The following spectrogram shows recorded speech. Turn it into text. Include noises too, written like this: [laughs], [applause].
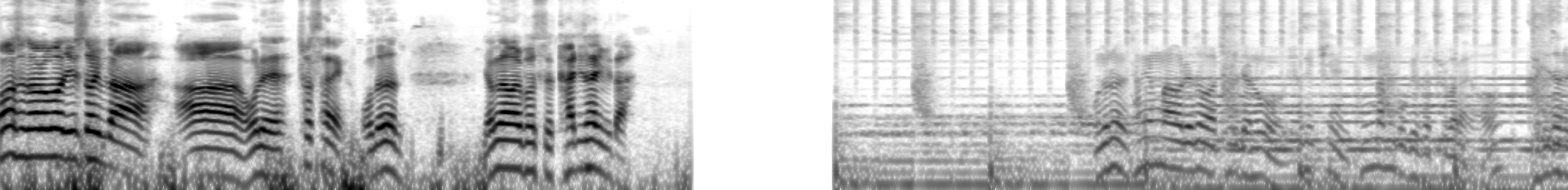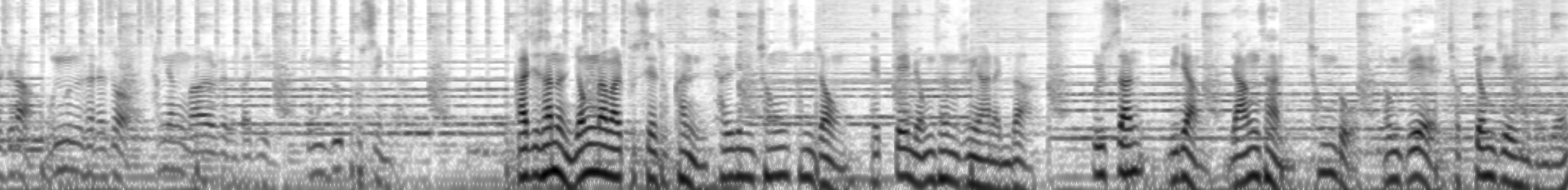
반갑습니다 여러분. 인스턴입니다. 아 올해 첫 산행. 오늘은 영남알 버스 가지산입니다. 오늘은 상영마을에서 철된 후 현위치인 성남곡에서 출발하여 가지산을 지나 운문산에서 상양마을회관까지 종주 코스입니다. 가지산은 영남 알프스에 속한 산림청 선정 100대 명산 중의 하나입니다 울산, 밀양, 양산, 청도, 경주의 접경지에 형성된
